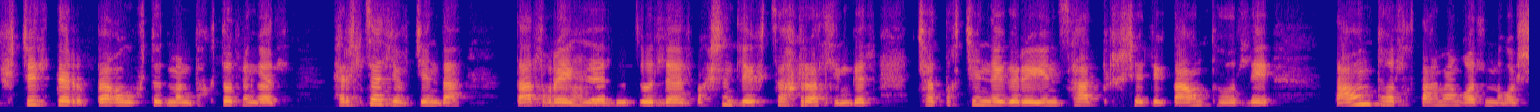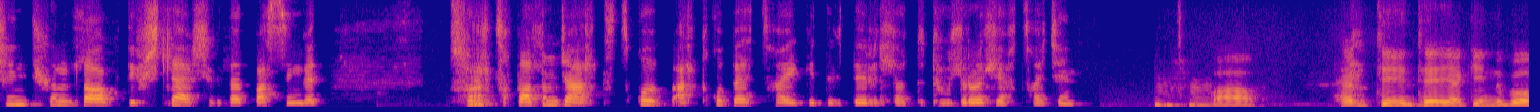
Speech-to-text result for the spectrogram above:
хичээл дээр байгаа хүүхдүүд маань тогтвол ингээл харилцаал явж байна да. Даалгаврыг үзүүлээл багш нь лекц ороод ингээл чадах чинээгээр энэ саад бэрхшээлийг даван туулъя. Даван туулах хамгийн гол нь нөгөө шин технологи дэвшлээ ашиглаад бас ингээд суралцах боломжоо алдчихгүй алдахгүй байцгаая гэдэг дээр л одоо төвлөрөөл явцгааж байна. Вау. Харин тийм те яг энэ нөгөө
